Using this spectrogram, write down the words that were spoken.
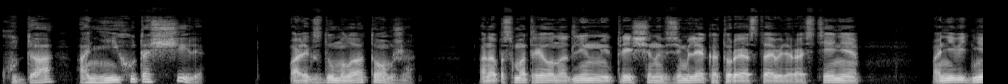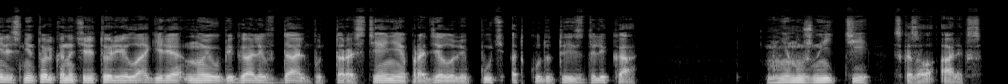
Куда они их утащили? Алекс думала о том же. Она посмотрела на длинные трещины в земле, которые оставили растения. Они виднелись не только на территории лагеря, но и убегали вдаль, будто растения проделали путь откуда-то издалека. «Мне нужно идти», — сказала Алекс.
